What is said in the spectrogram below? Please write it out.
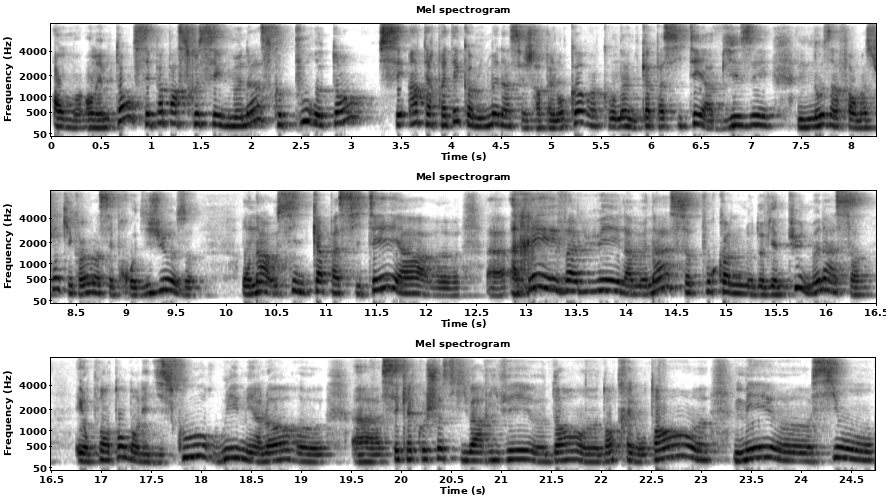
En, même temps, c'est pas parce que c'est une menace que pour autant c'est interprété comme une menace. Et je rappelle encore hein, qu'on a une capacité à biaiser nos informations qui est quand même assez prodigieuse. On a aussi une capacité à euh, réévaluer la menace pour qu'elle ne devienne plus une menace. Et on peut entendre dans les discours, oui, mais alors euh, euh, c'est quelque chose qui va arriver euh, dans, dans très longtemps, mais si on,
